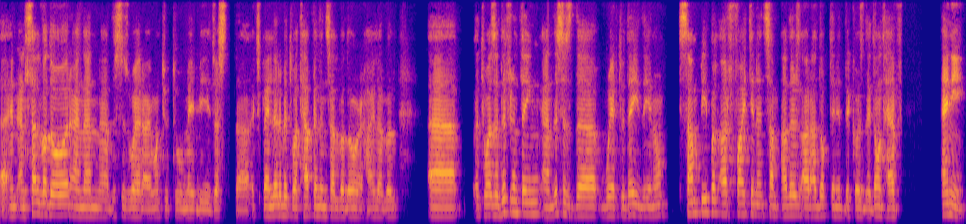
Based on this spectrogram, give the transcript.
uh, in El Salvador, and then uh, this is where I want you to maybe just uh, explain a little bit what happened in Salvador, high level. Uh, it was a different thing, and this is the where today, you know, some people are fighting it, some others are adopting it because they don't have any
